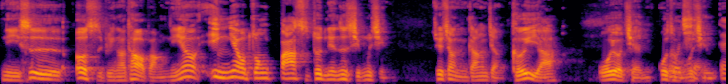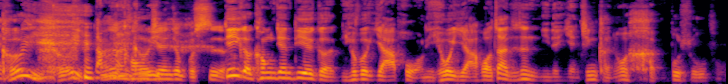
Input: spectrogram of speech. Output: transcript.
你是二十平的套房，你要硬要装八十寸电视行不行？就像你刚刚讲，可以啊，我有钱，为什么不行？可以可以，当然。空间就不是第一个空间，第二个你会不会压迫？你会压迫，再就是你的眼睛可能会很不舒服。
